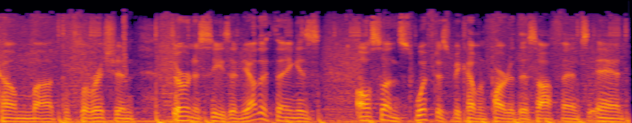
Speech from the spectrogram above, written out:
come uh, to fruition during the season. The other thing is all of a sudden Swift is becoming part of this offense. And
